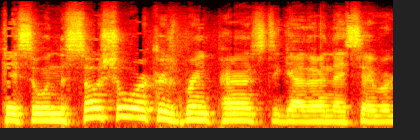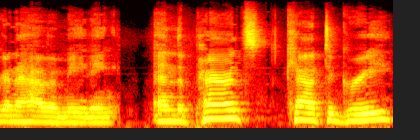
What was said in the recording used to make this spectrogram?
Okay, so when the social workers bring parents together and they say we're going to have a meeting and the parents can't agree,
